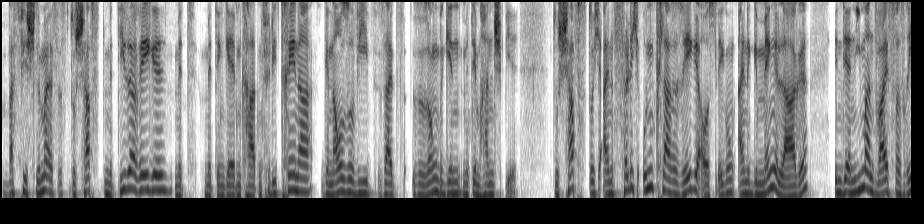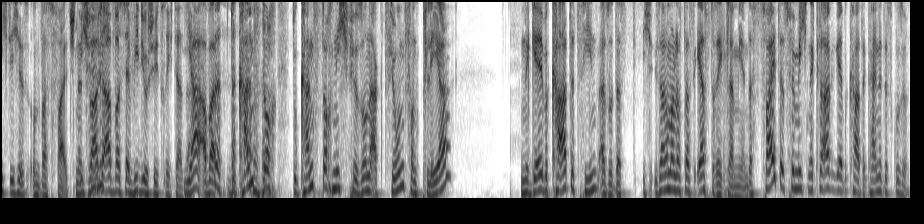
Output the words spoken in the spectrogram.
Was viel schlimmer ist, ist, du schaffst mit dieser Regel, mit, mit den gelben Karten für die Trainer, genauso wie seit Saisonbeginn mit dem Handspiel. Du schaffst durch eine völlig unklare Regelauslegung eine Gemengelage, in der niemand weiß, was richtig ist und was falsch. Ich warte ab, was der Videoschiedsrichter sagt. Ja, aber du kannst doch, du kannst doch nicht für so eine Aktion von Player eine gelbe Karte ziehen, also das, ich sage mal noch das erste reklamieren. Das zweite ist für mich eine klare gelbe Karte, keine Diskussion.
